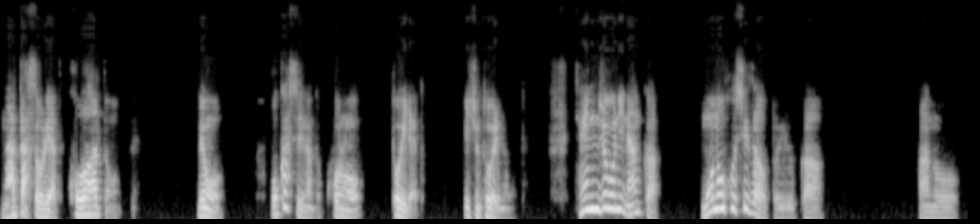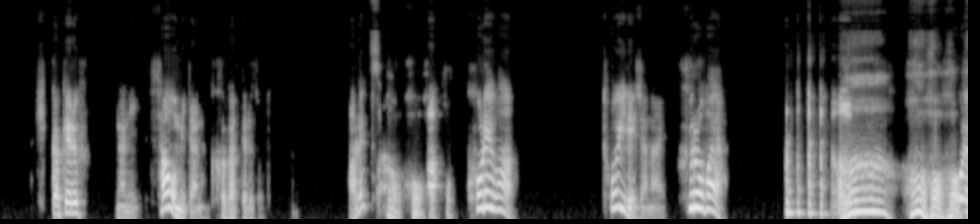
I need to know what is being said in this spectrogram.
またそれやと、怖っと思って。でも、おかしいなと、このトイレと。一緒にトイレに思って。天井になんか、物干し竿というか、あの、引っ掛ける、何竿みたいなのがかかってるぞと。あれ？あ、ほうほうほこれは、トイレじゃない。風呂場や。う。ああ、ほうほうほうこれ、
